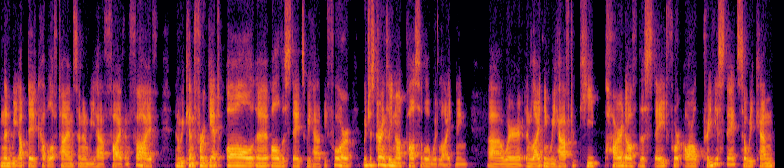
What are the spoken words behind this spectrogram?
And then we update a couple of times and then we have five and five. And we can forget all uh, all the states we had before which is currently not possible with lightning uh, where in lightning we have to keep part of the state for all previous states so we can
